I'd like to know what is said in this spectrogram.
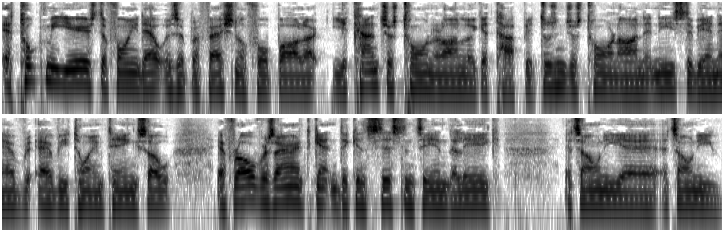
it took me years to find out as a professional footballer, you can't just turn it on like a tap. It doesn't just turn on. It needs to be an every every time thing. So if Rovers aren't getting the consistency in the league, it's only uh, it's only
